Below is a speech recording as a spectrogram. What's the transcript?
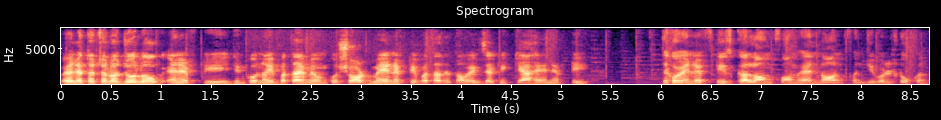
पहले तो चलो जो लोग एनएफटी जिनको नहीं पता है, मैं उनको शॉर्ट में एनएफटी बता देता हूँ एग्जैक्टली क्या है एनएफटी देखो एन का लॉन्ग फॉर्म है नॉन फंजिबल टोकन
